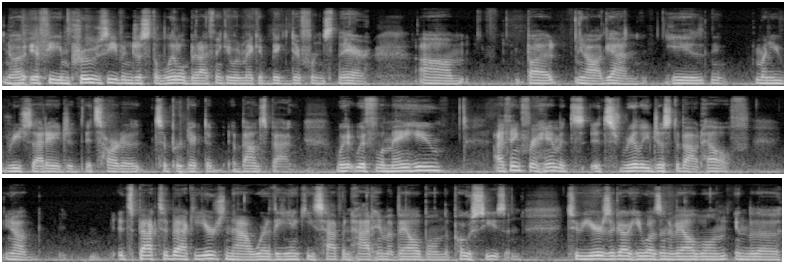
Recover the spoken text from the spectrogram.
You know, if he improves even just a little bit, I think it would make a big difference there. Um, but you know, again, he when you reach that age, it, it's hard to, to predict a, a bounce back. With, with LeMahieu, I think for him, it's it's really just about health. You know, it's back to back years now where the Yankees haven't had him available in the postseason. Two years ago, he wasn't available in, in the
